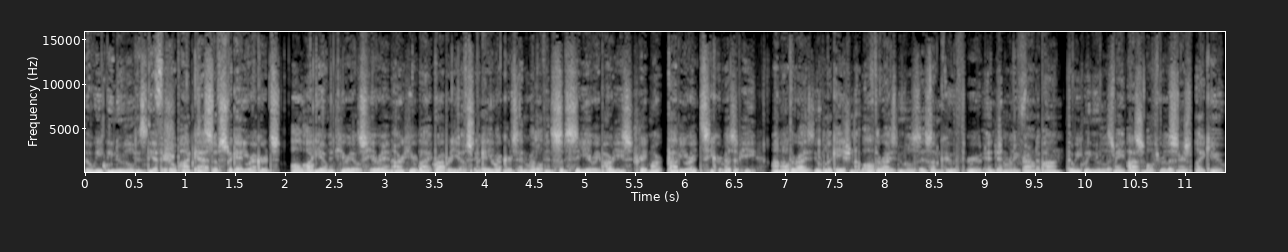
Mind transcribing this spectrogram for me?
The Weekly Noodle is the official podcast of Spaghetti Records. All audio materials herein are hereby property of Spaghetti Records and relevant subsidiary parties. Trademark, copyright, secret recipe. Unauthorized duplication of authorized noodles is uncouth, rude, and generally frowned upon. The Weekly Noodle is made possible through listeners like you.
